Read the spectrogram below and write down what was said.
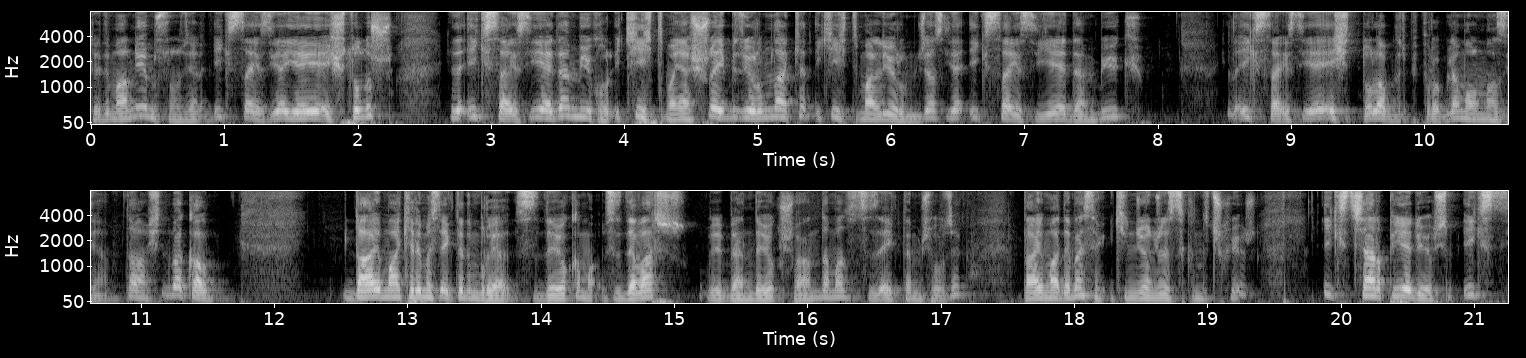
Dedim anlıyor musunuz? Yani x sayısı ya y'ye eşit olur ya da x sayısı y'den büyük olur. İki ihtimal. Yani şurayı biz yorumlarken iki ihtimalle yorumlayacağız. Ya x sayısı y'den büyük ya da x sayısı y'ye eşit de olabilir. Bir problem olmaz yani. Tamam şimdi bakalım. daima kelimesi ekledim buraya. Sizde yok ama sizde var. Bende yok şu anda ama size eklenmiş olacak. Daima demezsek ikinci öncüde sıkıntı çıkıyor. x çarpı y diyor. Şimdi x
